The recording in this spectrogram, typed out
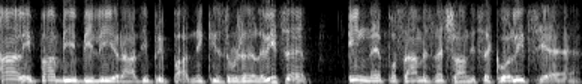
ali pa bi bili radi pripadniki Združene levice in ne posamezne članice koalicije.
